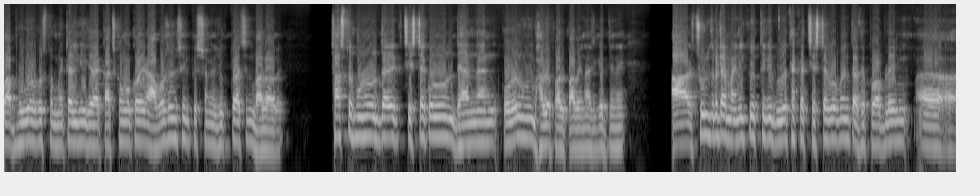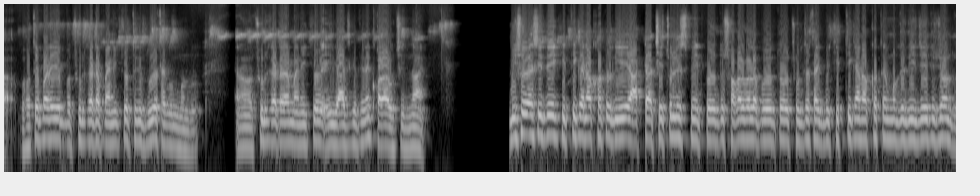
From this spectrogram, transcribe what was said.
বা ভূগর্ভস্থ মেটাল নিয়ে যারা কাজকর্ম করেন আবাসন শিল্পের সঙ্গে যুক্ত আছেন ভালো হবে। স্বাস্থ্য পুনরুদ্ধারের চেষ্টা করুন, ধ্যান ধ্যান করুন, ভালো ফল পাবেন আজকের দিনে। আর চুল কাটা ম্যানিকিওর থেকে দূরে থাকার চেষ্টা করবেন, তাতে প্রবলেম হতে পারে। চুল কাটা ম্যানিকিওর থেকে দূরে থাকুন বন্ধু। কেন চুল কাটা ম্যানিকিওর এই আজকের দিনে করা উচিত নয়। বিশ্বরাশিতে কৃত্তিকা নক্ষত্র দিয়ে আটটা ছেচল্লিশ মিনিট পর্যন্ত, সকালবেলা পর্যন্ত চলতে থাকবে কৃত্তিকা নক্ষত্রের মধ্যে দিয়ে যেহেতু চন্দ্র,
